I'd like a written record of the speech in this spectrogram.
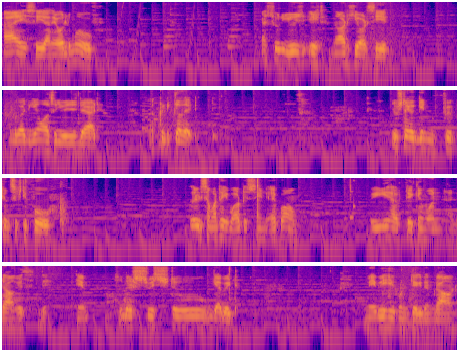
I see an old move. I should use it, not he or she. Because the game also uses that. A critical hit. Let's take again 1564. Lady Samantha about to send a bomb. We have taken one down with him, so let's switch to Gabite. Maybe he can take them down.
